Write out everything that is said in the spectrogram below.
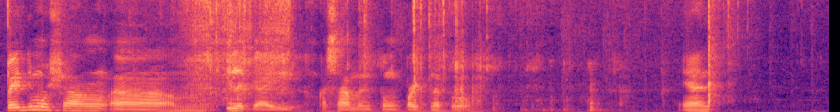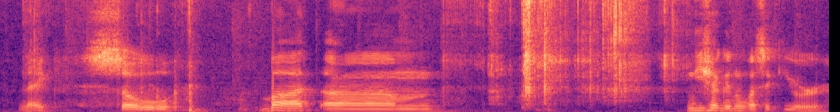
Pwede mo siyang um, ilagay kasama nitong part na to. Ayan. Like, so, but, um, hindi siya ganun ka-secure.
